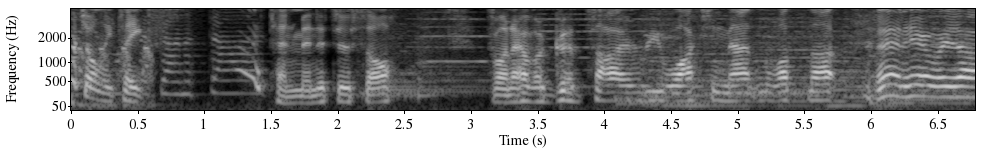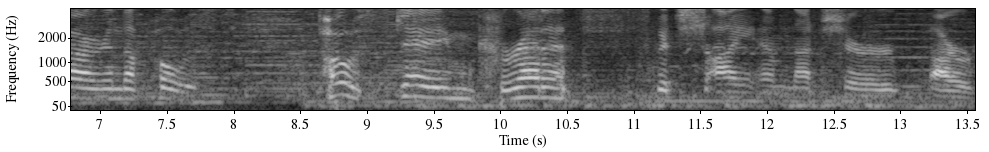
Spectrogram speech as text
Which only takes hmm, 10 minutes or so. If you want to have a good time rewatching that and whatnot. And here we are in the post. Post-game credits! Which I am not sure are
